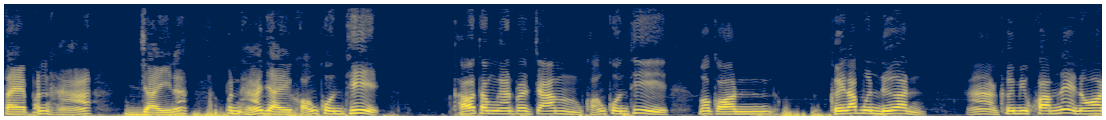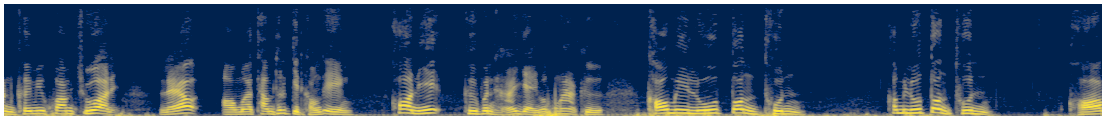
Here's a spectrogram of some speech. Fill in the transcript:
แต่ปัญหาใหญ่นะ ปัญหาใหญ่ของคนที่เขาทำงานประจำของคนที่เมื่อก่อนเคยรับเงินเดือนอ่าเคยมีความแน่นอน เคยมีความชัวร์แล้วออกมาทำธุรกิจของตัวเอง ข้อนี้ คือปัญหาใหญ่มากๆคือ เขาไม่รู้ต้นทุน เขาไม่รู้ต้นทุนของ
